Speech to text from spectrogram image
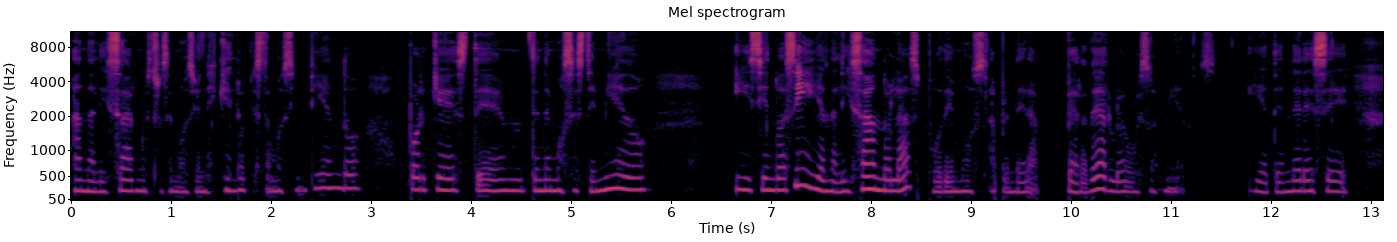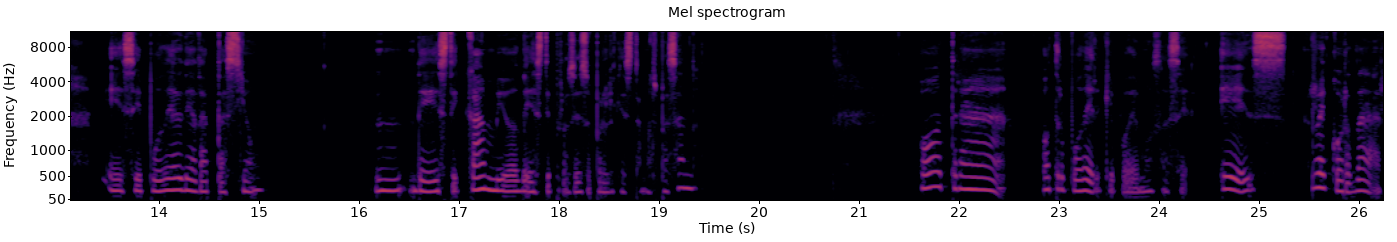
analizar nuestras emociones, qué es lo que estamos sintiendo, por qué este, tenemos este miedo, y siendo así y analizándolas, podemos aprender a perder luego esos miedos y atender ese, ese poder de adaptación mm, de este cambio, de este proceso por el que estamos pasando. Otra, otro poder que podemos hacer es recordar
